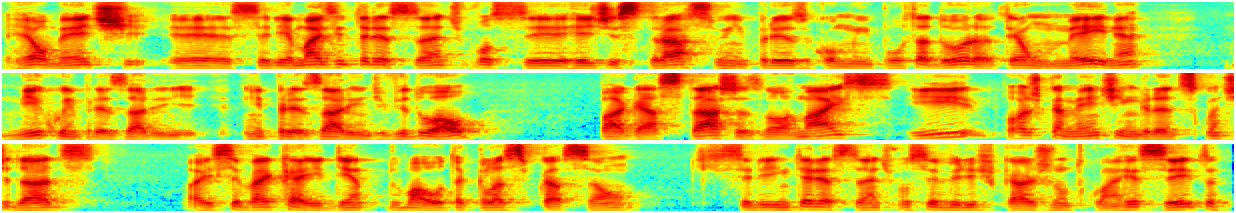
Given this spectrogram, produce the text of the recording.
realmente é, seria mais interessante você registrar sua empresa como importadora, até um MEI, né? microempresário empresário individual, pagar as taxas normais e, logicamente, em grandes quantidades, aí você vai cair dentro de uma outra classificação que seria interessante você verificar junto com a Receita,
